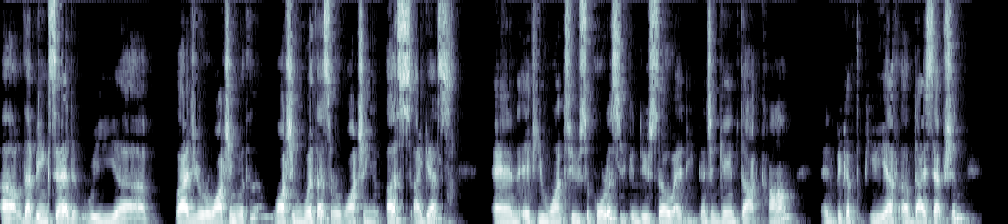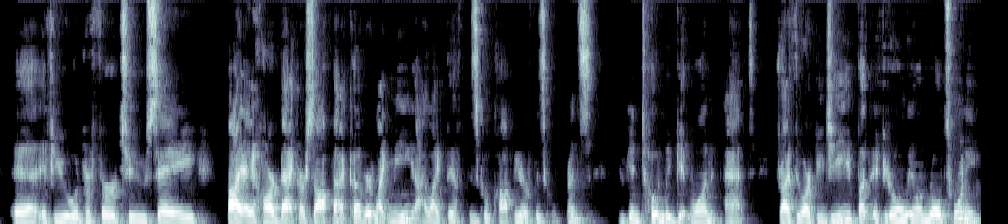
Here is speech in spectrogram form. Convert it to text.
Uh, that being said, we uh, glad you were watching with watching with us or watching us, I guess. And if you want to support us, you can do so at deepdungeongames.com and pick up the PDF of Diception. Uh, if you would prefer to say buy a hardback or softback cover like me, I like the physical copy or physical prints. You can totally get one at Drive Through RPG. But if you're only on Roll20,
